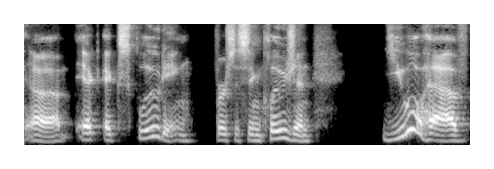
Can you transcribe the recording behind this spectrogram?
uh, ex- excluding versus inclusion, you will have,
